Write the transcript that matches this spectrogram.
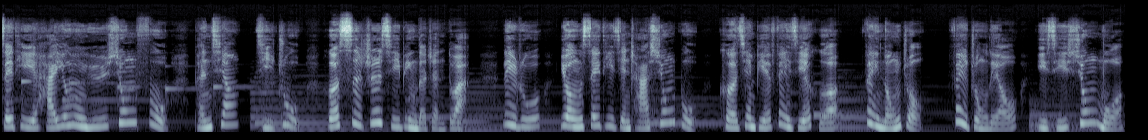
CT 还应用于胸腹、盆腔、脊柱和四肢疾病的诊断，例如用 CT 检查胸部，可鉴别肺结核、肺脓肿。肺肿瘤以及胸膜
